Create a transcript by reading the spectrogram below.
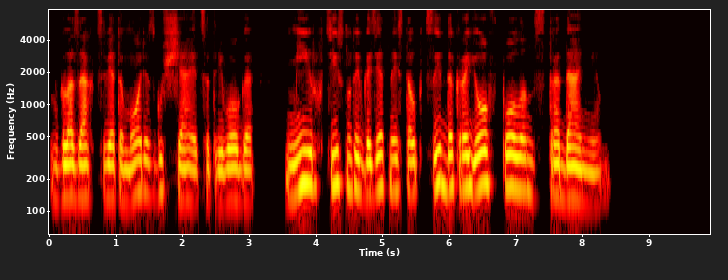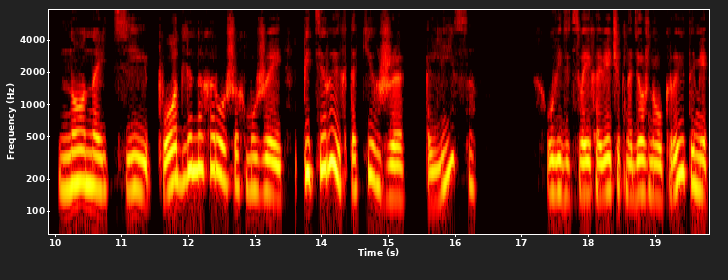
В глазах цвета моря сгущается тревога. Мир, втиснутый в газетные столбцы, до краев полон страданием. Но найти подлинно хороших мужей, пятерых таких же лисов, увидеть своих овечек надежно укрытыми,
